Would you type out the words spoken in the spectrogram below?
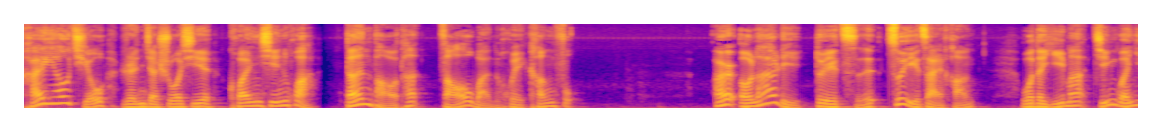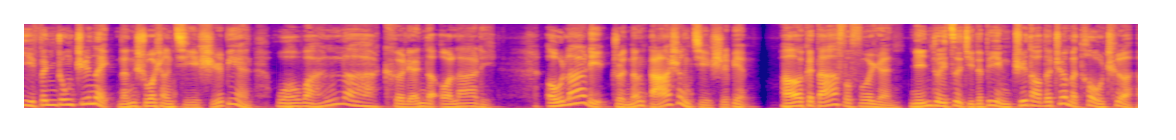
还要求人家说些宽心话，担保她早晚会康复。而欧拉里对此最在行。我的姨妈尽管一分钟之内能说上几十遍“我完了，可怜的欧拉里”，欧拉里准能答上几十遍。奥克达夫夫人，您对自己的病知道的这么透彻，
